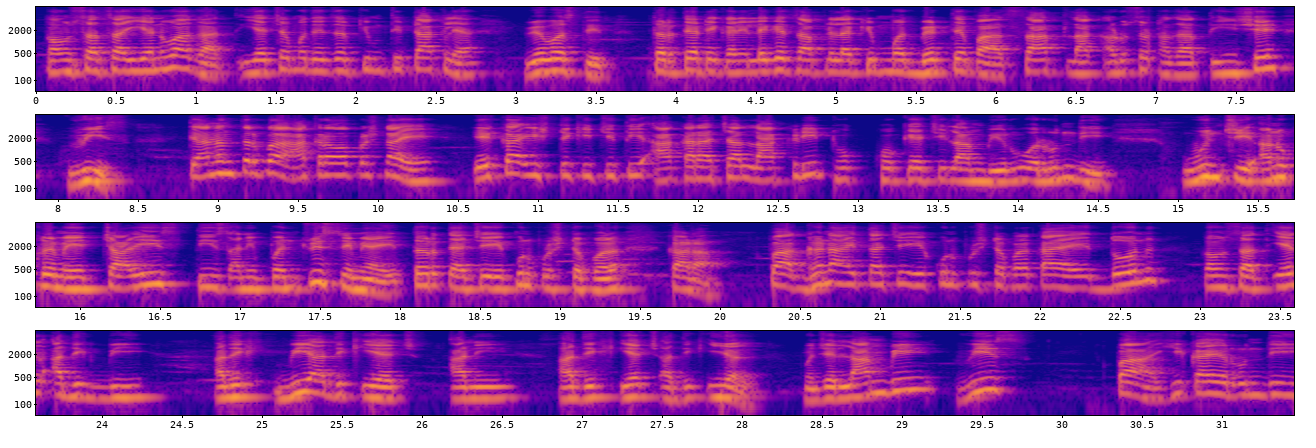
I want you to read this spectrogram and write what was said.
कंसाचा यनवाघात याच्यामध्ये जर किमती टाकल्या व्यवस्थित तर त्या ठिकाणी लगेच आपल्याला किंमत भेटते पहा सात लाख अडुसष्ट हजार तीनशे वीस. त्यानंतर पहा अकरावा प्रश्न आहे. एका इष्टकीची ती आकाराच्या लाकडी ठोक खोक्याची लांबी व रुंदी उंची अनुक्रमे चाळीस तीस आणि पंचवीस सेमी आहे. तर त्याचे एकूण पृष्ठफळ काढा. पहा घन आयताचे एकूण पृष्ठफळ काय आहे? दोन कंसात एल अधिक बी अधिक बी अधिक एच आणि अधिक एच अधिक यल म्हणजे लांबी वीस पहा ही काय रुंदी?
